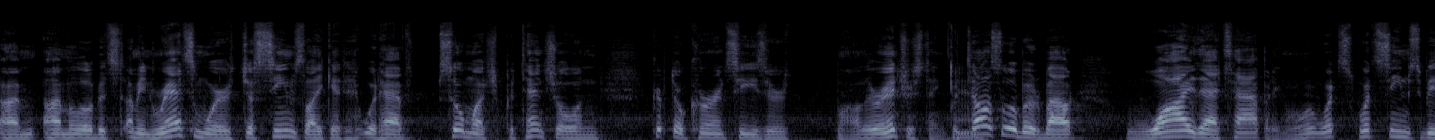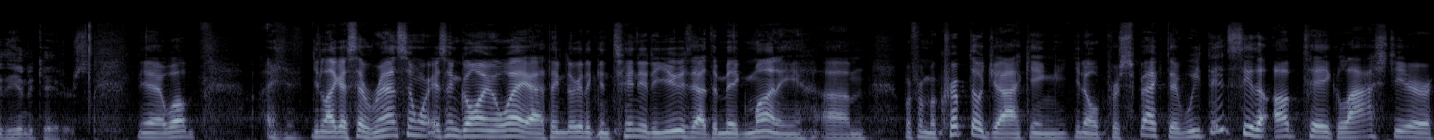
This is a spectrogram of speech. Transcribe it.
I'm, I'm a little bit, I mean, ransomware just seems like it would have so much potential and cryptocurrencies are, well, they're interesting. But yeah. tell us a little bit about why that's happening. What's, what seems to be the indicators? Yeah, well, like I said, ransomware isn't going away. I think they're going to continue to use that to make money. Um, but from a cryptojacking you know, perspective, we did see the uptake last year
